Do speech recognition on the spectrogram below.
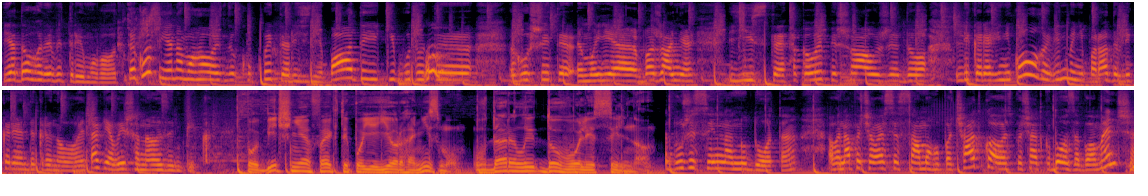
я довго не витримувала. Також я намагалася купити різні БАДи, які будуть е, глушити моє бажання їсти. А коли пішла вже до лікаря-гінеколога, він мені порадив лікаря-ендокринолога. І так я вийшла на Оземпік. Побічні ефекти по її організму вдарили доволі сильно. Дуже сильна нудота. Вона почалася з самого початку, але спочатку доза була менше,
